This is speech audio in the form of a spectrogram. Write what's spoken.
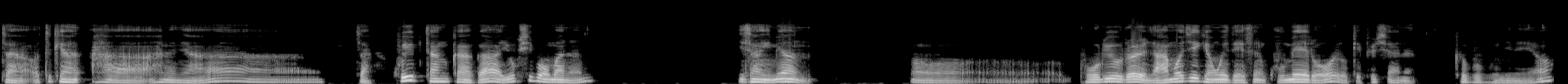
자, 어떻게 하, 하, 느냐 자, 구입 단가가 65만원 이상이면 어, 보류를 나머지 경우에 대해서는 구매로 이렇게 표시하는 그 부분이네요.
